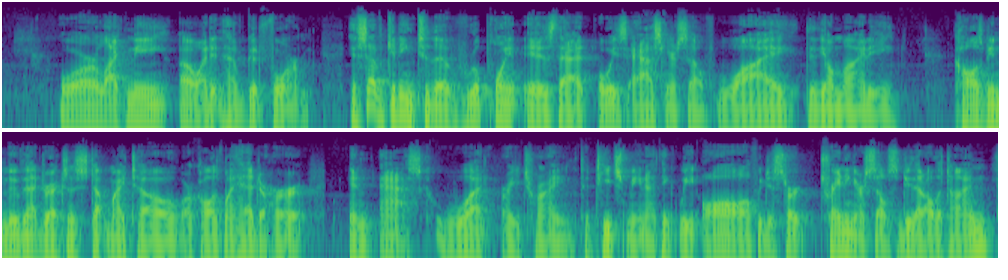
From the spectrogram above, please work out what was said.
Or like me, oh, I didn't have good form. Instead of getting to the real point, is that always asking yourself, why did the Almighty cause me to move in that direction, stump my toe, or cause my head to hurt? And ask, what are you trying to teach me? And I think we all, if we just start training ourselves to do that all the time,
